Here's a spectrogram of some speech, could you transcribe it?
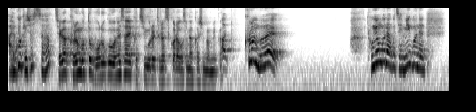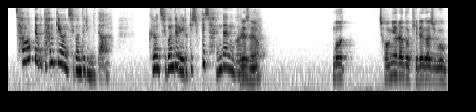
알고 계셨어요? 제가 그런 것도 모르고 회사에 그 친구를 들였을 거라고 생각하신 겁니까? 아, 그럼 왜 동영군하고 재민군은 창업 때부터 함께해온 직원들입니다. 그런 직원들을 이렇게 쉽게 자른다는 건 그래서요? 뭐 정예라도 기대가지고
